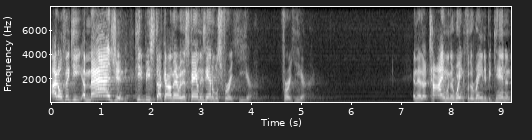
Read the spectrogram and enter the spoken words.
I don't think he imagined he'd be stuck on there with his family's animals for a year. For a year. And at a time when they're waiting for the rain to begin, and,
